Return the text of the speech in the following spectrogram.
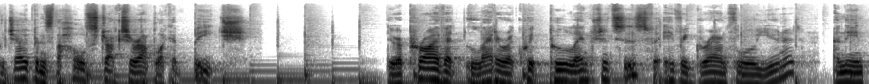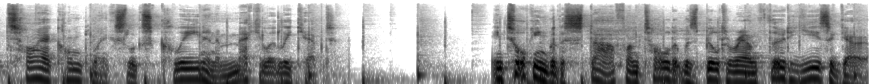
which opens the whole structure up like a beach. There are private ladder equipped pool entrances for every ground floor unit, and the entire complex looks clean and immaculately kept. In talking with the staff, I'm told it was built around 30 years ago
